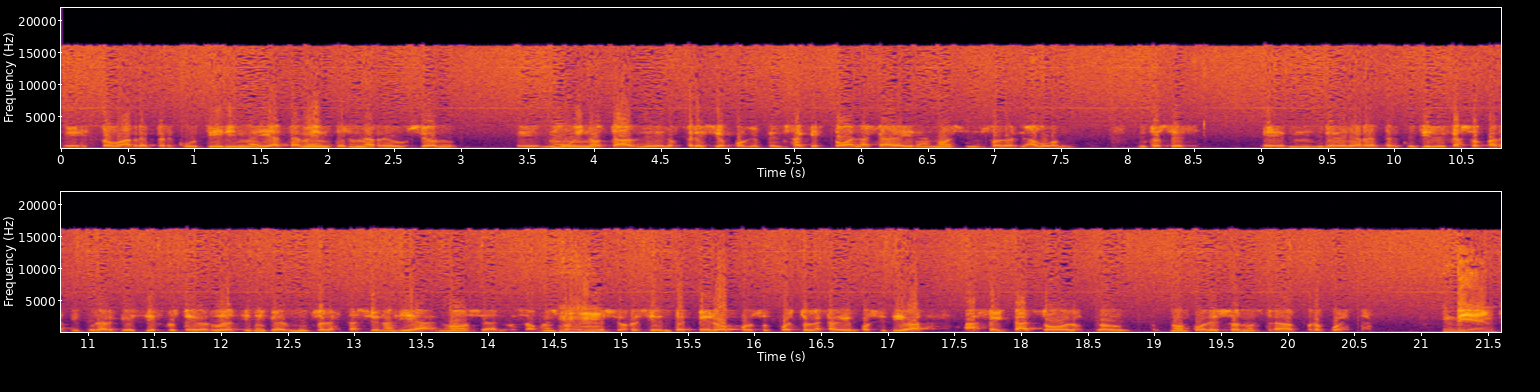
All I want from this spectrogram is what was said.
Esto va a repercutir inmediatamente en una reducción eh, muy notable de los precios porque pensá que es toda la cadena, no es un solo eslabón. Entonces, eh, debería repercutir. El caso particular que decir fruta y verduras tiene que ver mucho la estacionalidad, ¿no? O sea, los aumentos de precios recientes, pero por supuesto la carga impositiva afecta a todos los productos, ¿no? Por eso nuestra propuesta. Bien,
